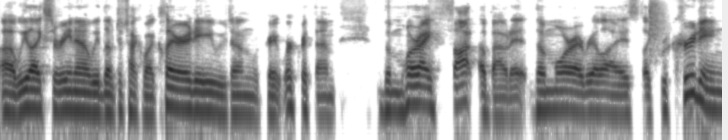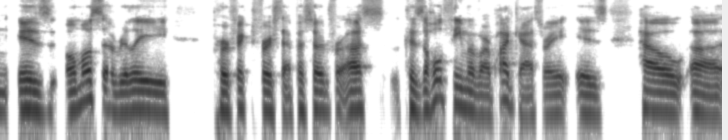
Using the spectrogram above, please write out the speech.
Uh, we like Serena. We'd love to talk about Clarity. We've done great work with them. The more I thought about it, the more I realized like recruiting is almost a really perfect first episode for us because the whole theme of our podcast right is how uh,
